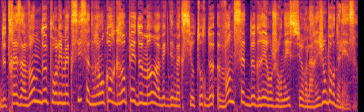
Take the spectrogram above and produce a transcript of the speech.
De 13 à 22 pour les maxis, ça devrait encore grimper demain avec des maxis autour de 27 degrés en journée sur la région bordelaise.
